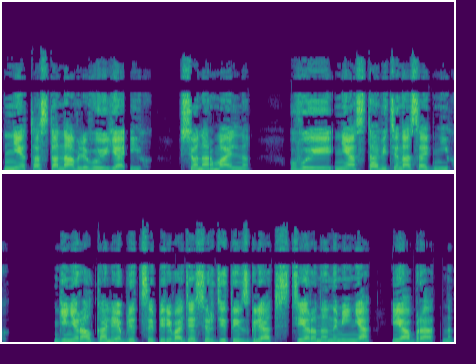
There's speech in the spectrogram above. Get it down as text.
«Нет, останавливаю я их. Все нормально. Вы не оставите нас одних?» Генерал колеблется, переводя сердитый взгляд с Терана на меня и обратно.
